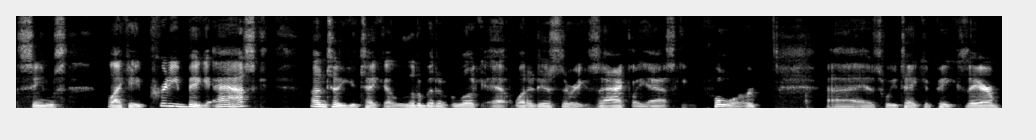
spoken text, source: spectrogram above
Seems like a pretty big ask until you take a little bit of a look at what it is they're exactly asking for. Uh, as we take a peek there,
